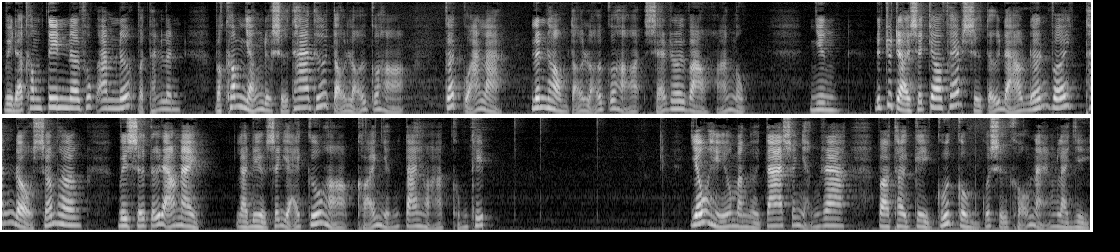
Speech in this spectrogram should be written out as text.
vì đã không tin nơi phúc âm nước và thánh linh và không nhận được sự tha thứ tội lỗi của họ. Kết quả là linh hồn tội lỗi của họ sẽ rơi vào hỏa ngục. Nhưng Đức Chúa Trời sẽ cho phép sự tử đạo đến với thánh đồ sớm hơn, vì sự tử đạo này là điều sẽ giải cứu họ khỏi những tai họa khủng khiếp. Dấu hiệu mà người ta sẽ nhận ra vào thời kỳ cuối cùng của sự khổ nạn là gì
